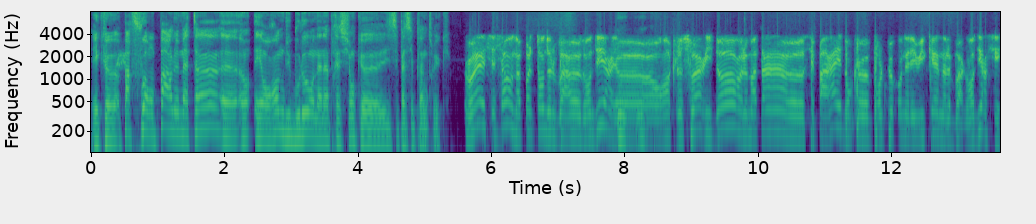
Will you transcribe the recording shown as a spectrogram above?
et que parfois on part le matin euh, et on rentre du boulot, on a l'impression qu'il s'est passé plein de trucs. Ouais, c'est ça, on n'a pas le temps de le voir euh, grandir. Mm, euh, On rentre le soir, il dort, le matin, euh, c'est pareil. Donc, pour le peu qu'on ait les week-ends à le voir grandir, c'est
